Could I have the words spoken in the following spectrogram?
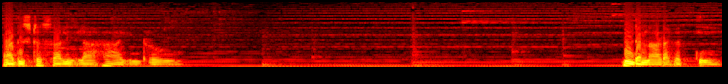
அதிர்ஷ்டசாலிகளாக ஆகின்றோம். இந்த நாடகத்தின்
